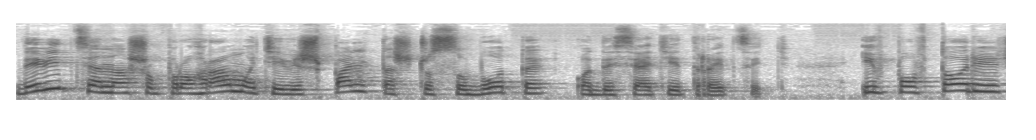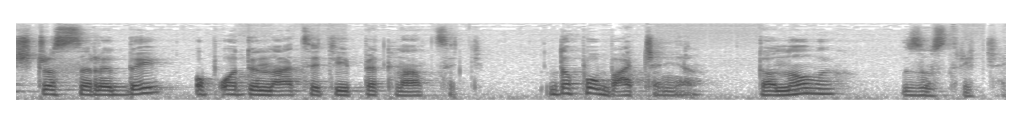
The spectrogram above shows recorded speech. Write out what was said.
Дивіться нашу програму «ТІВІ Шпальта щосуботи о 10.30 і в повторі щосереди об 11.15. До побачення. До нових зустрічей.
